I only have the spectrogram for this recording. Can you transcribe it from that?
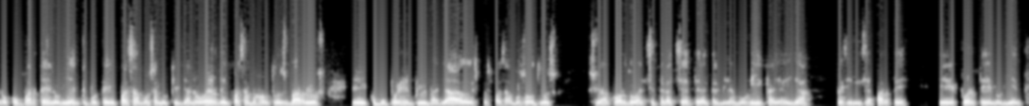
o con parte del oriente, porque ahí pasamos a lo que es Llano Verde, ahí pasamos a otros barrios, eh, como por ejemplo el Vallado, después pasamos a otros, Ciudad Córdoba, etcétera, etcétera, termina Mojica y ahí ya pues inicia parte eh, fuerte del oriente.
